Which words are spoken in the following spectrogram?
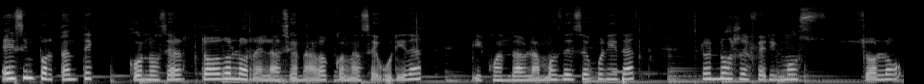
Es importante conocer todo lo relacionado con la seguridad y cuando hablamos de seguridad no nos referimos solo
